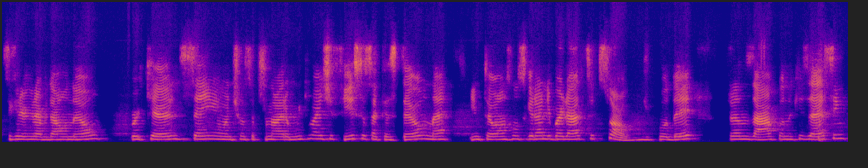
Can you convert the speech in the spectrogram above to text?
se queriam engravidar ou não, porque antes sem o anticoncepcional era muito mais difícil essa questão, né? Então elas conseguiram a liberdade sexual, de poder transar quando quisessem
